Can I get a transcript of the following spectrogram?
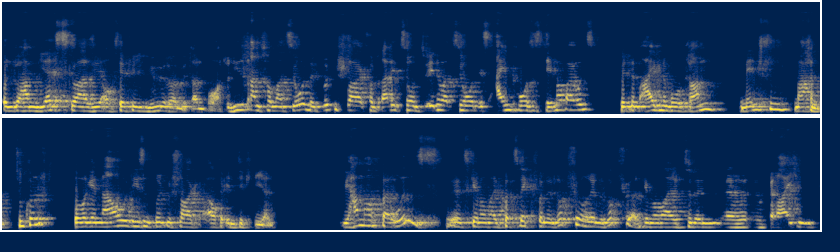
Und wir haben jetzt quasi auch sehr viel Jüngere mit an Bord. Und diese Transformation mit Brückenschlag von Tradition zu Innovation ist ein großes Thema bei uns mit einem eigenen Programm Menschen machen Zukunft, wo wir genau diesen Brückenschlag auch integrieren. Wir haben auch bei uns, jetzt gehen wir mal kurz weg von den Lokführerinnen und Lokführern, gehen wir mal zu den äh, Bereichen,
